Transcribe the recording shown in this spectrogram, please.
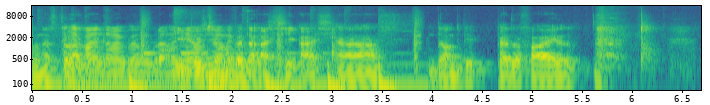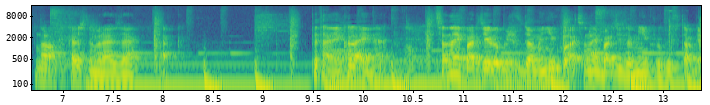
12 Nie pamiętam jak byłem ubrany, I nie mam później zielonego mówię do pojęcia. Asi, Asia, don't be pedophile. No, w każdym razie, tak. Pytanie kolejne. Co najbardziej lubisz w Dominiku, a co najbardziej Dominik lubi w tobie?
